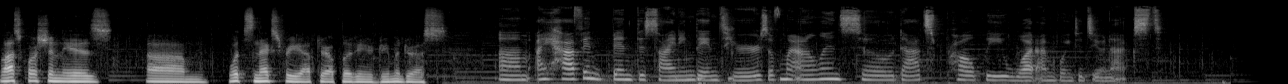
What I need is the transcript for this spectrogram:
Last question is um, what's next for you after uploading your dream address? Um, I haven't been designing the interiors of my island, so that's probably what I'm going to do next.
